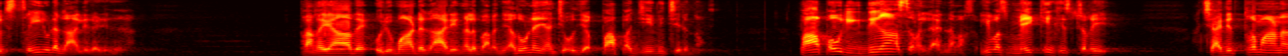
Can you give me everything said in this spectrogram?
ഒരു സ്ത്രീയുടെ കാൽ കഴുകുക. പറയാതെ ഒരുപാട് കാര്യങ്ങൾ പറഞ്ഞ് അതുകൊണ്ട് ഞാൻ ചോദിച്ച പാപ്പ ജീവിച്ചിരുന്നു. പാപ്പ ഒരു ഇതിഹാസമല്ല എന്ന മാസം ഹി വാസ് മേക്കിംഗ് ഹിസ്റ്ററി ചരിത്രമാണ്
